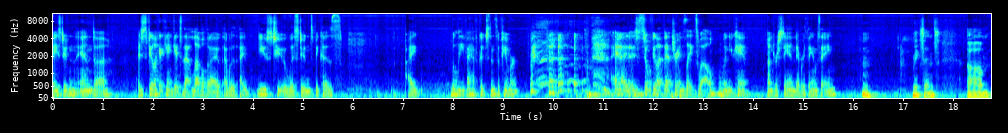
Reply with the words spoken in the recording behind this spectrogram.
a student, and uh, I just feel like I can't get to that level that I, I was I used to with students because I believe I have good sense of humor, and I just don't feel like that translates well when you can't understand everything I'm saying. Hmm. Makes sense. Um,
